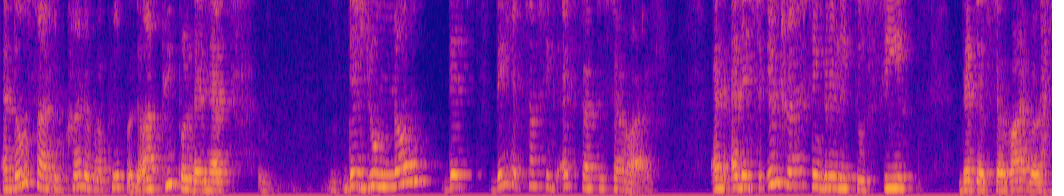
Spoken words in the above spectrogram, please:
and those are incredible people. There are people that have, that you know that they had something extra to survive. And, and it's interesting really to see that the survivors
